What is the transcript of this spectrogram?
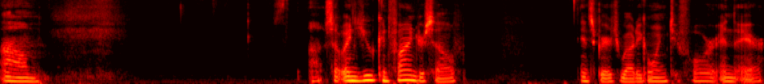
Um uh, so and you can find yourself in spirituality going too far in the air.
